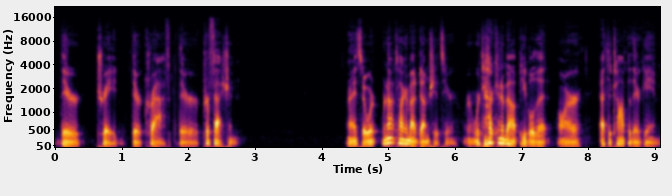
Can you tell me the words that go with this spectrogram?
their trade, their craft, their profession. All right. So we're, we're not talking about dumb shits here. We're, we're talking about people that are at the top of their game.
